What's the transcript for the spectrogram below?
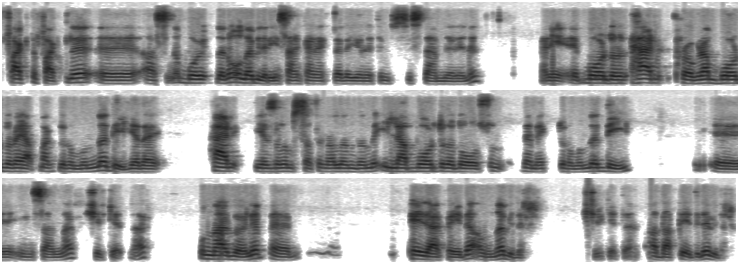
farklı farklı e, aslında boyutları olabilir insan kaynakları yönetim sistemlerinin. Hani e, border, her program bordura yapmak durumunda değil ya da her yazılım satın alındığında illa bordroda olsun demek durumunda değil e, insanlar, şirketler. Bunlar böyle e, peyderpeyde alınabilir şirkete, adapte edilebilir.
